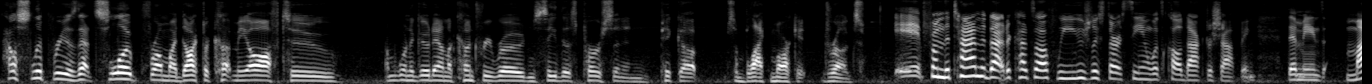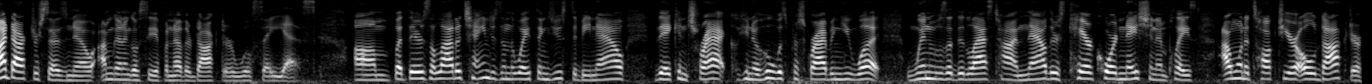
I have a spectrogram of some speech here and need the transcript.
How slippery is that slope from my doctor cut me off to I'm going to go down a country road and see this person and pick up some black market drugs? It, from the time the doctor cuts off, we usually start seeing what's called doctor shopping. That means my doctor says no, I'm going to go see if another doctor will say yes. Um, but there's a lot of changes in the way things used to be. Now they can track, you know, who was prescribing you what, when was it the last time. Now there's care coordination in place. I want to talk to your old doctor,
